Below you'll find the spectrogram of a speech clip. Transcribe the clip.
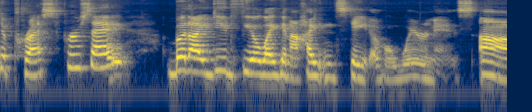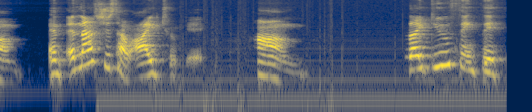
depressed per se, but I did feel like in a heightened state of awareness. Um, and and that's just how I took it. Um, but I do think that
